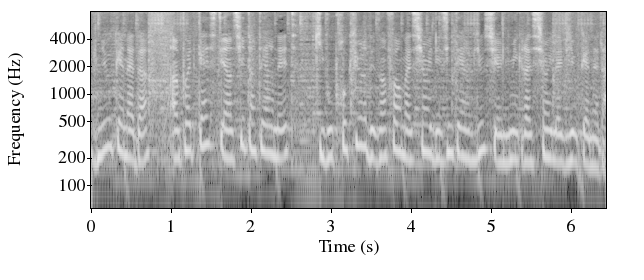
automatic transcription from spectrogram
Bienvenue au Canada, un podcast et un site internet qui vous procure des informations et des interviews sur l'immigration et la vie au Canada.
